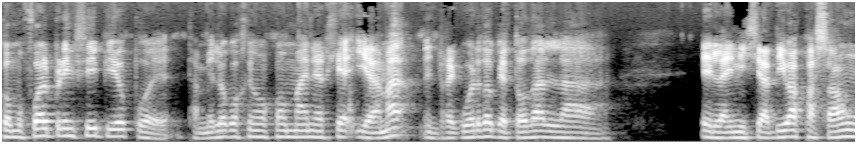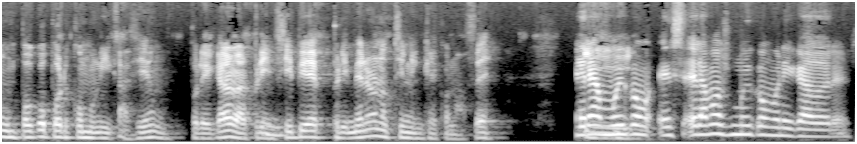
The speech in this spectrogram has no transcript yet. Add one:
Como fue al principio, pues también lo cogimos con más energía y además recuerdo que todas las, en las iniciativas pasaban un poco por comunicación, porque claro, al principio es primero nos tienen que conocer. Era Y- muy, com- es- éramos muy comunicadores.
